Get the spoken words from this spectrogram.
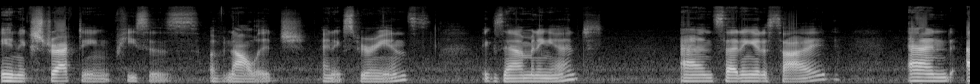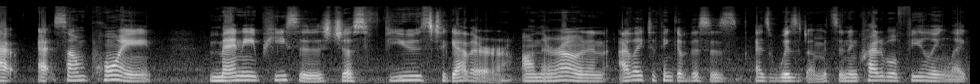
in extracting pieces of knowledge and experience, examining it, and setting it aside. And at, at some point, many pieces just fuse together on their own and i like to think of this as as wisdom it's an incredible feeling like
